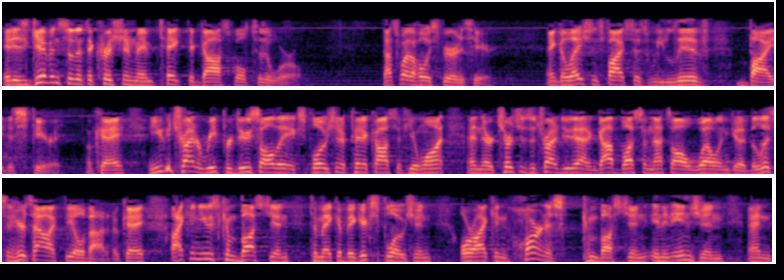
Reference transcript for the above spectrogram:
It is given so that the Christian may take the gospel to the world. That's why the Holy Spirit is here. And Galatians 5 says we live by the Spirit. Okay? And you can try to reproduce all the explosion of Pentecost if you want, and there are churches that try to do that, and God bless them, that's all well and good. But listen, here's how I feel about it, okay? I can use combustion to make a big explosion, or I can harness combustion in an engine and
